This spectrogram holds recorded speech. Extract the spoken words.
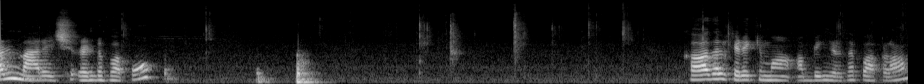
அண்ட் மேரேஜ் ரெண்டு பார்ப்போம். காதல் கிடைக்குமா அப்படிங்கிறத பார்க்கலாம்.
